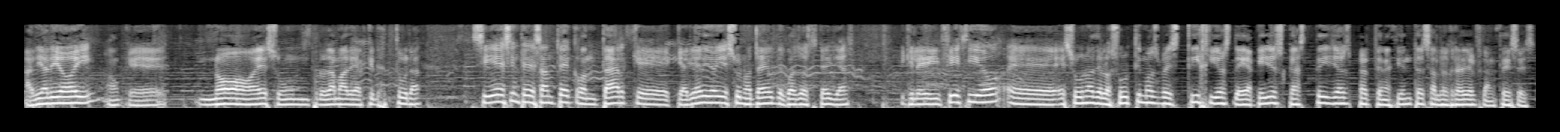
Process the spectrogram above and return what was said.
A día de hoy, aunque no es un programa de arquitectura, sí es interesante contar que, que a día de hoy es un hotel de cuatro estrellas y que el edificio eh, es uno de los últimos vestigios de aquellos castillos pertenecientes a los reyes franceses.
